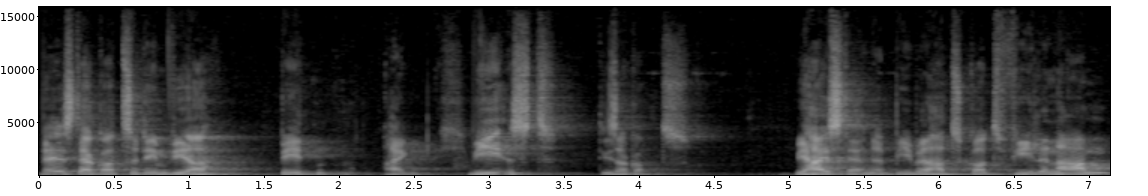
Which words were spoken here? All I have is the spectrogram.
Wer ist der Gott, zu dem wir beten eigentlich? Wie ist dieser Gott? Wie heißt er? In der Bibel hat Gott viele Namen.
